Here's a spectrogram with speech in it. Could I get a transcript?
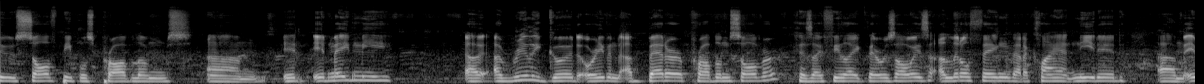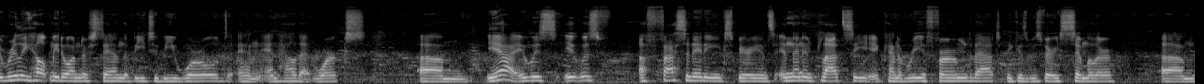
to solve people's problems. Um, it it made me a, a really good or even a better problem solver because I feel like there was always a little thing that a client needed. Um, it really helped me to understand the B two B world and and how that works. Um, yeah, it was it was a fascinating experience. And then in Platzi, it kind of reaffirmed that because it was very similar. Um,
